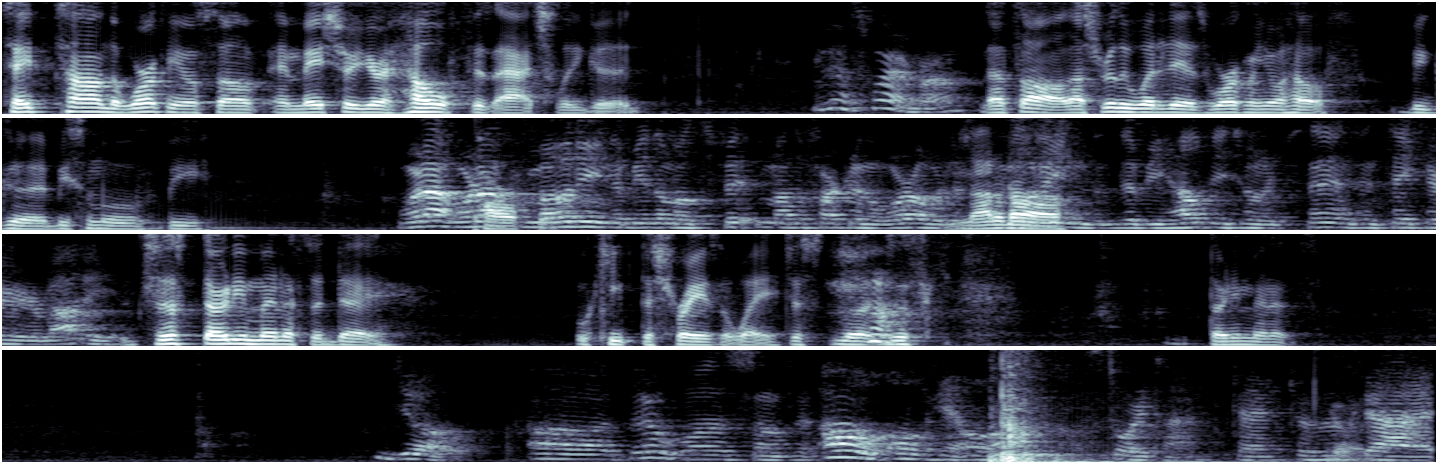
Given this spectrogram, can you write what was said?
Take the time to work on yourself and make sure your health is actually good. I swear, bro. That's all. That's really what it is. Work on your health. Be good. Be smooth. Be We're not we're Powerful. not promoting to be the most fit motherfucker in the world. We're just Not at all. promoting to be healthy to an extent and take care of your body. just 30 minutes a day will keep the strays away. Just look, just 30 minutes. Yo, uh, there was something. Oh, oh, okay. Oh, uh, story time. Okay, because this guy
